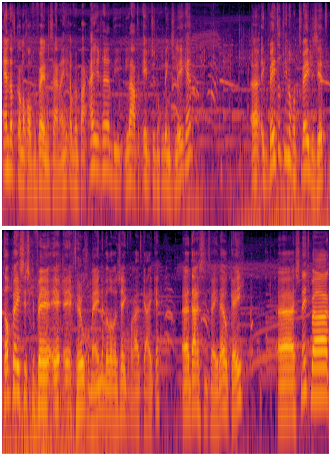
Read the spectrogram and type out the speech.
En dat kan nogal vervelend zijn. Hier hebben we een paar eieren. Die laat ik eventjes nog links liggen. Eh, ik weet dat hier nog een tweede zit. Dat beest is geve- e- echt heel gemeen. Daar willen we zeker voor uitkijken. Eh, daar is die tweede, oké. Eh Snitchbug.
